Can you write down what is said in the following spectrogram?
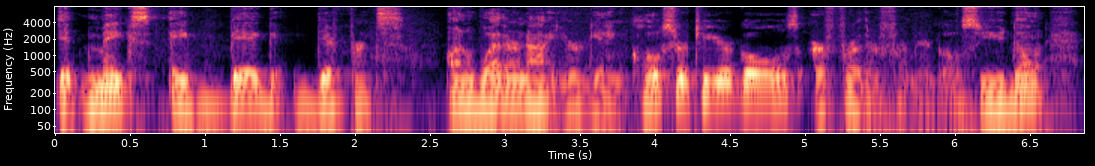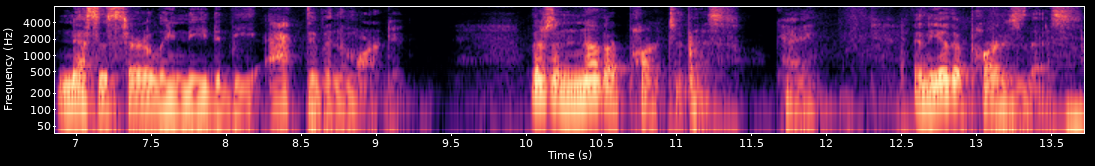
It makes a big difference on whether or not you're getting closer to your goals or further from your goals. So you don't necessarily need to be active in the market. There's another part to this, okay? And the other part is this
